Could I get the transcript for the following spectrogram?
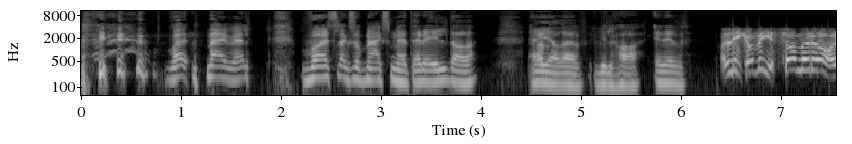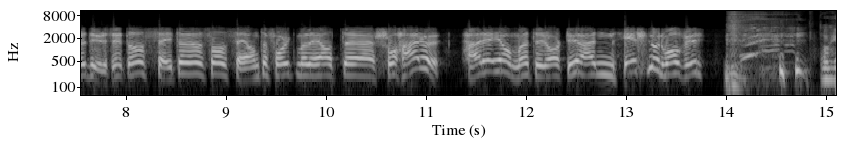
Nei vel. Hva slags oppmerksomhet er det ilder jeg vil ha? Er det vise fram rare sitt, og så sier han til folk med det at eh, se her, du. Her er jammen et rart dyr. Jeg er en helt normal fyr. Ok.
